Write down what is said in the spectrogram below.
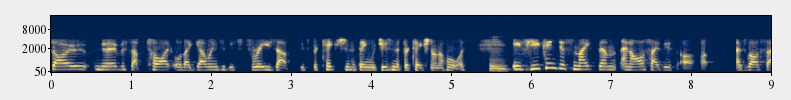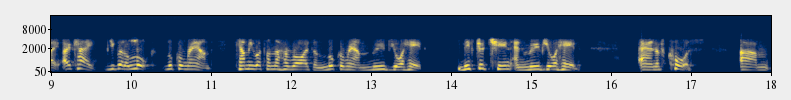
so nervous, uptight, or they go into this freeze up, this protection thing, which isn't a protection on a horse. Mm. If you can just make them, and I'll say this uh, as well. Say, okay, you've got to look, look around. Tell me what's on the horizon. Look around. Move your head. Lift your chin and move your head. And of course, um,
